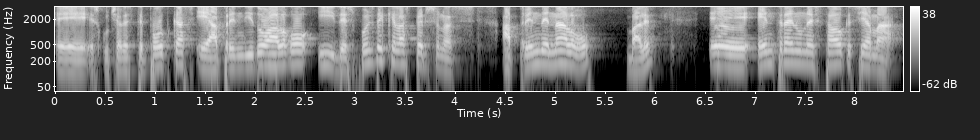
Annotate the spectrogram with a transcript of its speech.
eh, escuchar este podcast, he aprendido algo y después de que las personas aprenden algo, ¿vale? Eh, entra en un estado que se llama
